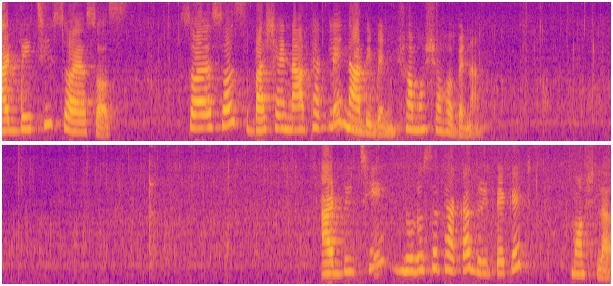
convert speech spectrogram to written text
আর দিচ্ছি সয়া সস। সয়া সস বাসায় না থাকলে না দিবেন, সমস্যা হবে না। আর দিচ্ছি নুডলসে থাকা দুই প্যাকেট মশলা।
